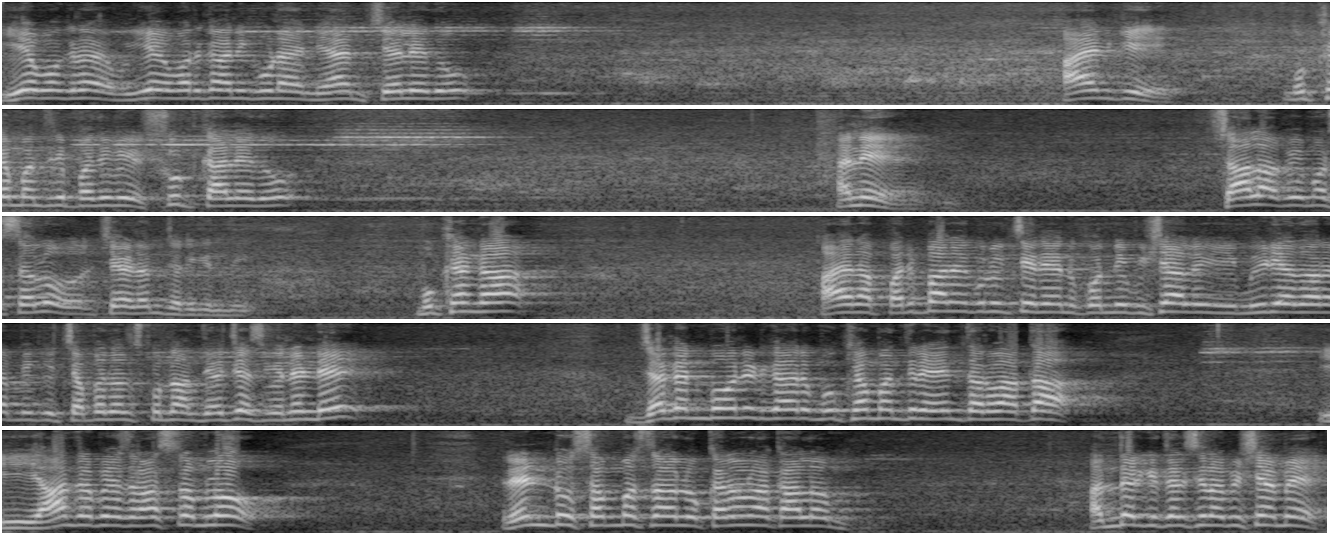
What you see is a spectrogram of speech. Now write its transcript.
ఏ వర్గ ఏ వర్గానికి కూడా ఆయన న్యాయం చేయలేదు. ఆయనకి ముఖ్యమంత్రి పదవి షూట్ కాలేదు. అని చాలా విమర్శలు చేయడం జరిగింది. ముఖ్యంగా ఆయన పరిపాలన గురించి నేను కొన్ని విషయాలు ఈ మీడియా ద్వారా మీకు చెప్పదలుచుకున్నాను. దయచేసి వినండి. జగన్మోహన్ రెడ్డి గారు ముఖ్యమంత్రి అయిన తర్వాత ఈ ఆంధ్రప్రదేశ్ రాష్ట్రంలో రెండు సంవత్సరాలు కరోనా కాలం అందరికీ తెలిసిన విషయమే.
